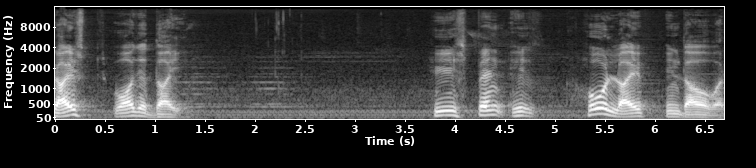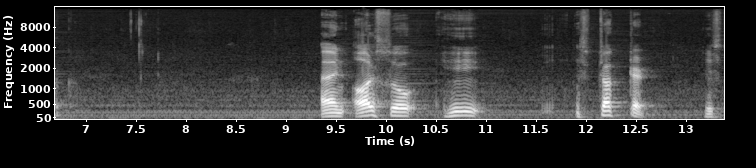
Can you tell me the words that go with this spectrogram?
Christ was a dai. He spent his whole life in dawa work, and also he instructed his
